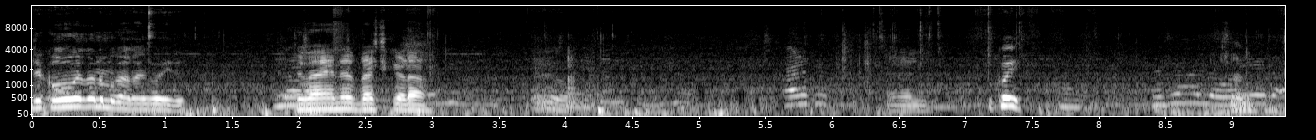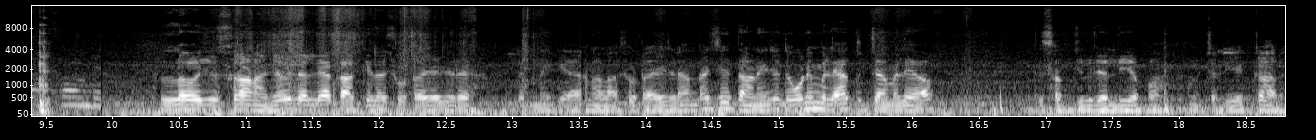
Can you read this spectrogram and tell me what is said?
ਜੇ ਕਹੋਗੇ ਤੁਹਾਨੂੰ ਮੰਗਾ ਦਾਂਗੇ ਕੋਈ ਨਹੀਂ ਤੇ ਵੈਸੇ ਇਹਦੇ ਬੈਸਟ ਕਿਹੜਾ? ਕੋਈ? ਲਓ ਜੀ, ਸਰਾਣਾ ਜਿਹਾ ਵੀ ਲੈ ਲਿਆ, ਕਾਕੇ ਦਾ ਛੋਟਾ ਜਿਹਾ ਜਿਹੜਾ ਕਰਨੇ ਗਿਆ, ਨਾਲਾ ਛੋਟਾ ਜਿਹਾ ਜਿਹੜਾ ਹੁੰਦਾ, ਜੇ ਦਾਣੇ ਚ ਦੋ ਨਹੀਂ ਮਿਲਿਆ, ਦੂਜਾ ਮਿਲਿਆ ਤੇ ਸਬਜ਼ੀ ਵੀ ਲੈ ਲਈ ਆਪਾਂ, ਹੁਣ ਚੱਲੀਏ ਘਰ।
